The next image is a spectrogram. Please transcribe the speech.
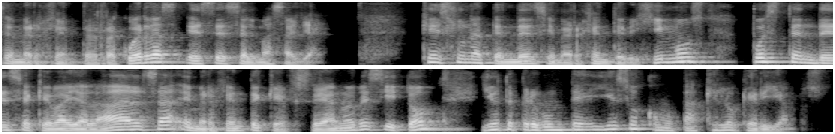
emergentes. ¿Recuerdas? Ese es el más allá. ¿Qué es una tendencia emergente? Dijimos, pues tendencia que vaya a la alza, emergente que sea nuevecito. Yo te pregunté, ¿y eso como para qué lo queríamos?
